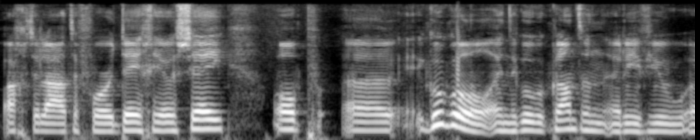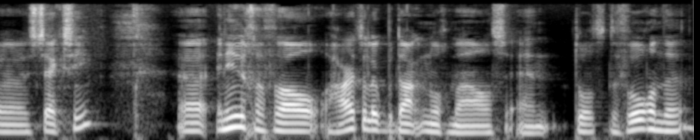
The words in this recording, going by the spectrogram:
achterlaten voor DGOC op uh, Google in de Google klanten review uh, sectie. in ieder geval hartelijk bedankt nogmaals en tot de volgende.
